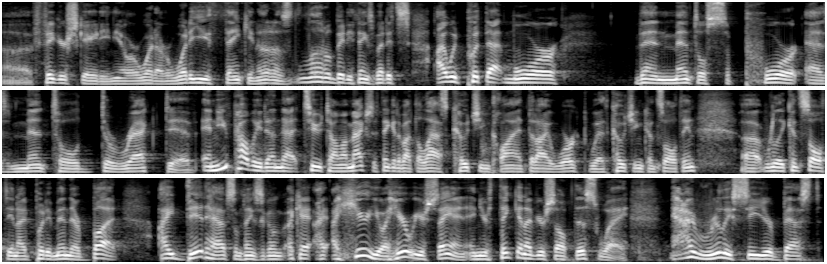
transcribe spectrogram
uh, figure skating, you know, or whatever, what are you thinking? Those little bitty things. But it's, I would put that more than mental support as mental directive. And you've probably done that too, Tom. I'm actually thinking about the last coaching client that I worked with, coaching consulting, uh, really consulting. I'd put him in there, but I did have some things that going, okay, I, I hear you. I hear what you're saying. And you're thinking of yourself this way. Man, I really see your best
